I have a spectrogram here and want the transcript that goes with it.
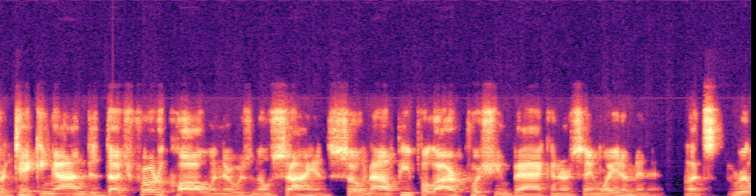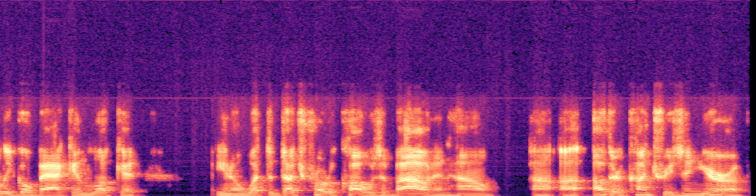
for taking on the Dutch protocol when there was no science. So now people are pushing back and are saying, wait a minute, let's really go back and look at, you know, what the Dutch protocol was about and how uh, uh, other countries in Europe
